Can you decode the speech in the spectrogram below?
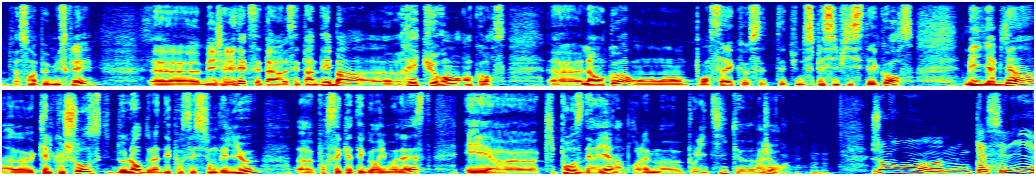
de façon un peu musclée. Euh, mais j'allais dire que c'est un, un, débat récurrent en Corse. là encore, on, pensait que c'était une spécificité corse, mais il y a bien quelque chose de l'ordre de la dépossession des lieux euh, pour ces catégories modestes et euh, qui pose derrière un problème euh, politique majeur. Jean-Laurent Casselli,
